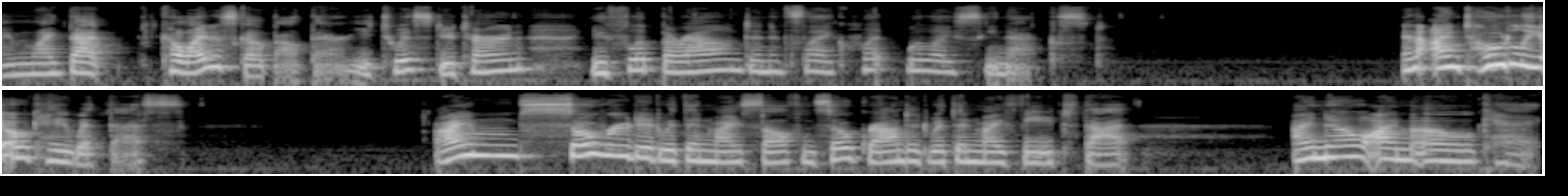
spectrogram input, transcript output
I'm like that kaleidoscope out there. You twist, you turn, you flip around, and it's like, what will I see next? And I'm totally okay with this. I'm so rooted within myself and so grounded within my feet that I know I'm okay.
